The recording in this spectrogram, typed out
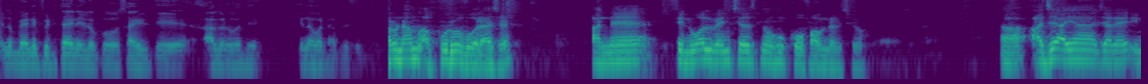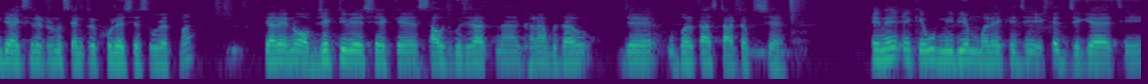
એનો બેનિફિટ થાય ને એ લોકો સારી રીતે આગળ વધે. એના માટે આપણે મારું નામ અપૂર્વ વોરા છે. અને ફિનવોલ વેન્ચર્સનો હું કો ફાઉન્ડર છું આજે અહીંયા જ્યારે ઇન્ડિયા એક્સિલેટરનું સેન્ટર ખુલે છે સુરતમાં, ત્યારે એનો ઓબ્જેક્ટિવ એ છે કે સાઉથ ગુજરાતના ઘણા બધા જે ઉભરતા સ્ટાર્ટઅપ્સ છે, એને એક એવું મીડિયમ મળે કે જે એક જ જગ્યાએથી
